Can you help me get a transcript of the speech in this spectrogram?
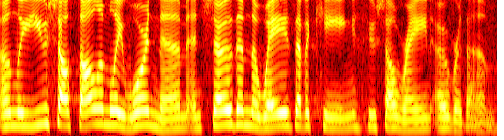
Only you shall solemnly warn them and show them the ways of a king who shall reign over them.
